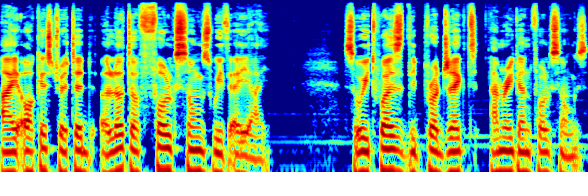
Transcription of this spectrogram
I orchestrated a lot of folk songs with AI. So it was the project American Folk Songs.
